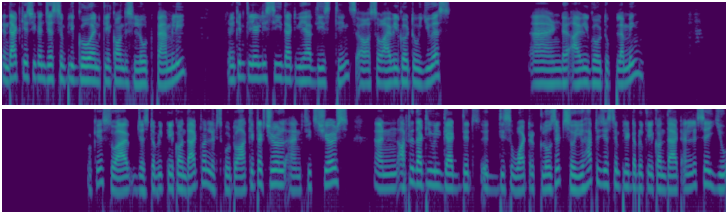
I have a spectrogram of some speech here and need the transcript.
In that case you can just simply go and click on this load family. And you can clearly see that we have these things. Uh, so i will go to us and i will go to plumbing. Okay so i just double click on that one. Let's go to architectural and fixtures and after that you will get this uh, this water closet. So you have to just simply double click on that and let's say you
